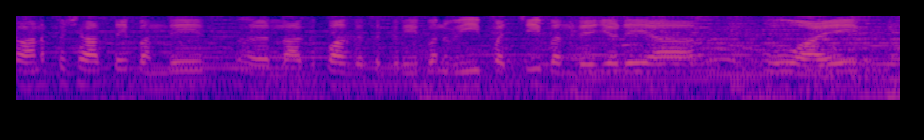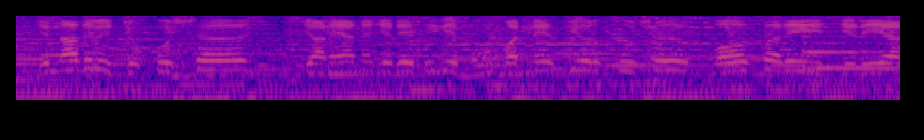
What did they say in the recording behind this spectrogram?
ਅਣਪਛਾਤੇ ਬੰਦੇ ਅ, ਲਗਭਗ ਤਕਰੀਬਨ 20 25 ਬੰਦੇ ਜਿਹੜੇ ਆ ਉਹ ਆਏ ਜਿਨ੍ਹਾਂ ਦੇ ਵਿੱਚੋਂ ਕੁਝ ਜਣਿਆਂ ਨੇ ਜਿਹੜੇ ਸੀਗੇ ਮੂੰਹ ਬੰਨੇ ਸੀ ਔਰ ਕੁਝ ਬਹੁਤ ਸਾਰੇ ਜਿਹੜੇ ਆ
